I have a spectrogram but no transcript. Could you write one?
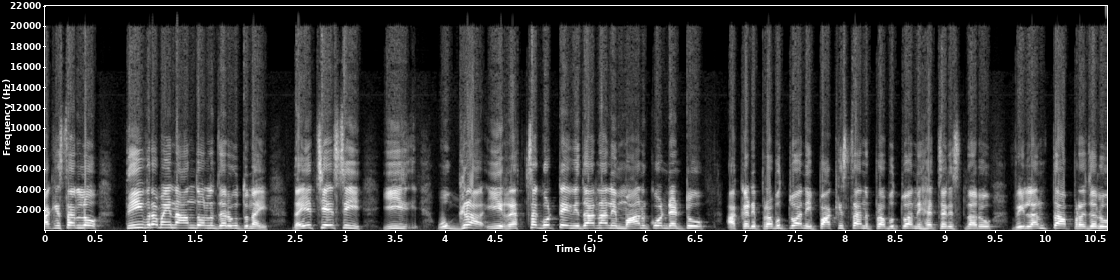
పాకిస్తాన్లో తీవ్రమైన ఆందోళన జరుగుతున్నాయి. దయచేసి ఈ ఉగ్ర ఈ రెచ్చగొట్టే విధానాన్ని మానుకోండి అంటూ అక్కడి ప్రభుత్వాన్ని పాకిస్తాన్ ప్రభుత్వాన్ని హెచ్చరిస్తున్నారు. వీళ్ళంతా ప్రజలు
